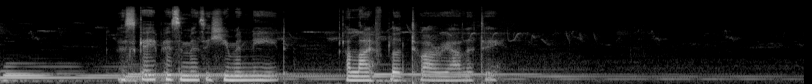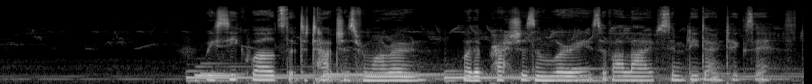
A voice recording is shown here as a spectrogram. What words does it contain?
Escapism is a human need, a lifeblood to our reality. We seek worlds that detach us from our own, where the pressures and worries of our lives simply don't exist.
